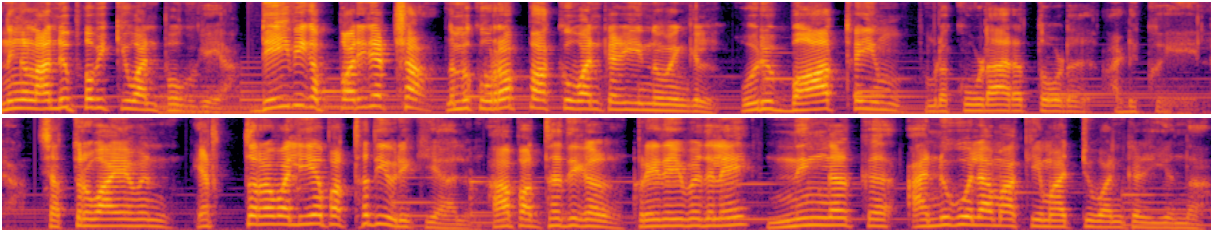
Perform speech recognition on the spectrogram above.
നിങ്ങൾ അനുഭവിക്കുവാൻ പോകുകയാണ്. ദൈവിക പരിരക്ഷ നമുക്ക് ഉറപ്പാക്കുവാൻ കഴിയുന്നുവെങ്കിൽ ഒരു ബാധയും നമ്മുടെ കൂടാരത്തോട് അടുക്കുകയില്ല. ശത്രുവായവൻ എത്ര വലിയ പദ്ധതി ഒരുക്കിയാലും ആ പദ്ധതികൾ പ്രിയദൈവത്തിലെ നിങ്ങൾക്ക് അനുകൂലമാക്കി മാറ്റുവാൻ കഴിയുന്ന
